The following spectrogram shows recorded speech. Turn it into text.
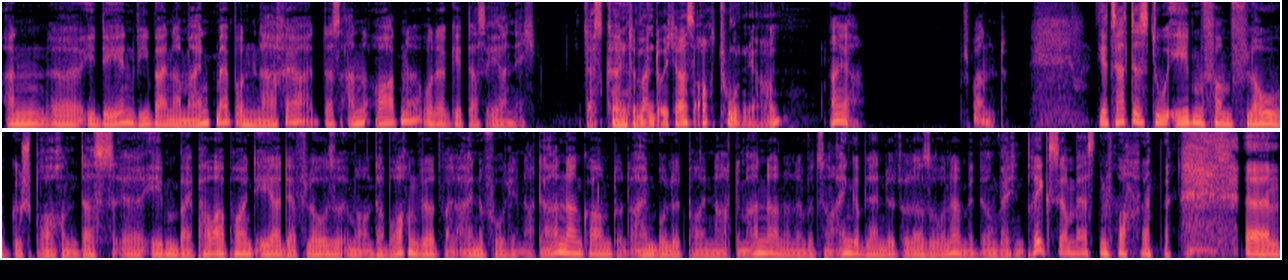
an äh, Ideen wie bei einer Mindmap und nachher das anordne oder geht das eher nicht? Das könnte man durchaus auch tun, ja. Ah ja. Spannend. Jetzt hattest du eben vom Flow gesprochen, dass äh, eben bei PowerPoint eher der Flow so immer unterbrochen wird, weil eine Folie nach der anderen kommt und ein Bullet Point nach dem anderen und dann wird es noch eingeblendet oder so, ne, mit irgendwelchen Tricks am besten noch. ähm,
